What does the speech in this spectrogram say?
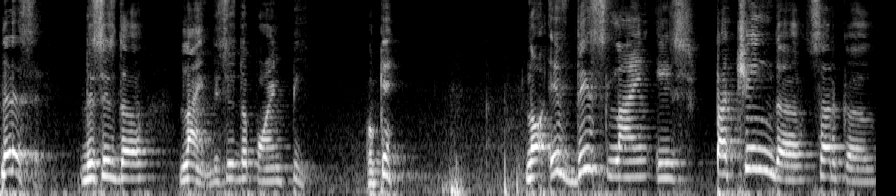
Let us say this is the line, this is the point P. Okay. Now if this line is touching the circle,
